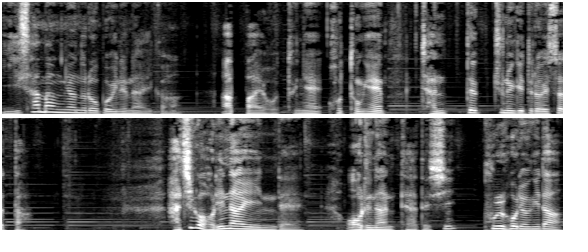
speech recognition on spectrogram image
2, 3학년으로 보이는 아이가 아빠의 호통에, 호통에 잔뜩 주눅이 들어 있었다. 아직 어린아이인데 어른한테 하듯이 불호령이다.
